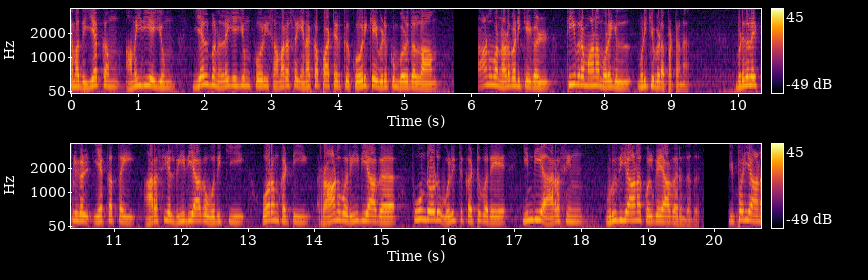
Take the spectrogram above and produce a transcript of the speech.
எமது இயக்கம் அமைதியையும் இயல்பு நிலையையும் கோரி சமரச இணக்கப்பாட்டிற்கு கோரிக்கை விடுக்கும் பொழுதெல்லாம் இராணுவ நடவடிக்கைகள் தீவிரமான முறையில் முடுக்கிவிடப்பட்டன. விடுதலை புலிகள் இயக்கத்தை அரசியல் ரீதியாக ஒதுக்கி ஓரம் கட்டி இராணுவ ரீதியாக பூண்டோடு ஒழித்து கட்டுவதே இந்திய அரசின் உறுதியான கொள்கையாக இருந்தது. இப்படியான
